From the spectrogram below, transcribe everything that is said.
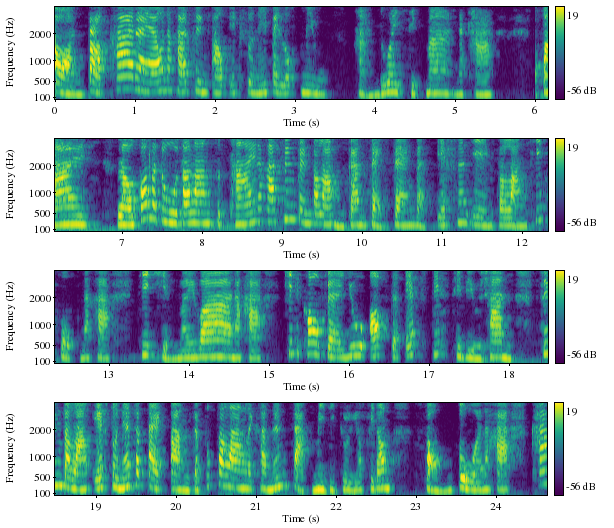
ก่อน ปรับค่าแล้วนะคะ จึงเอา x ตัวนี้ไปลบมิวหารด้วยซิกมานะคะ ไปเราก็มาดูตารางสุดท้ายนะคะ ซึ่งเป็นตารางของการแจกแจงแบบ F นั่นเอง ตารางที่ 6 นะคะ ที่เขียนไว้ว่านะคะ critical value of the F distribution ซึ่งตาราง F ตัวนี้จะแตกต่างจากทุกตารางเลยค่ะ เนื่องจากมี degree of freedom 2 ตัวนะคะ ค่า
